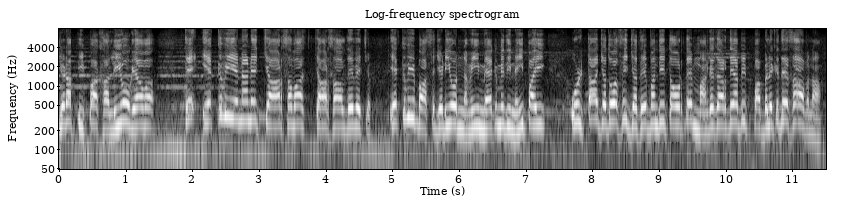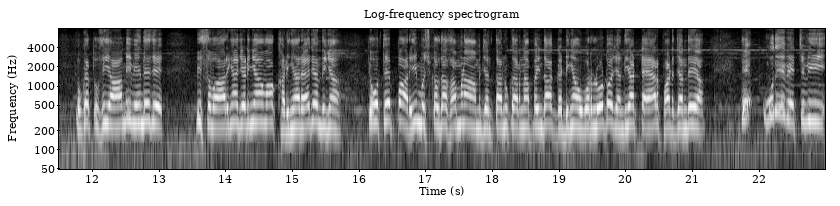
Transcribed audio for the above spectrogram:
ਜਿਹੜਾ ਪੀਪਾ ਖਾਲੀ ਹੋ ਗਿਆ ਵਾ, ਤੇ ਇੱਕ ਵੀ ਇਹਨਾਂ ਨੇ 4 ਸਵਾ 4 ਸਾਲ ਦੇ ਵਿੱਚ ਇੱਕ ਵੀ ਬੱਸ ਜਿਹੜੀ ਉਹ ਨਵੀਂ ਮਹਿਕਮੇ ਦੀ ਨਹੀਂ ਪਾਈ। ਉਲਟਾ ਜਦੋਂ ਅਸੀਂ ਜਥੇਬੰਦੀ ਤੌਰ ਤੇ ਮੰਗ ਕਰਦੇ ਆ ਵੀ ਪਬਲਿਕ ਦੇ ਹਿਸਾਬ ਨਾਲ, ਕਿਉਂਕਿ ਤੁਸੀਂ ਆਮ ਹੀ ਵੇਂਦੇ ਜੇ ਵੀ ਸਵਾਰੀਆਂ ਜਿਹੜੀਆਂ ਵਾ ਉਹ ਖੜੀਆਂ ਰਹਿ ਜਾਂਦੀਆਂ ਤੇ ਉੱਥੇ ਭਾਰੀ ਮੁਸ਼ਕਲ ਦਾ ਸਾਹਮਣਾ ਆਮ ਜਨਤਾ ਨੂੰ ਕਰਨਾ ਪੈਂਦਾ। ਗੱਡੀਆਂ ਓਵਰਲੋਡ ਹੋ ਜਾਂਦੀਆਂ, ਟਾਇਰ ਫਟ ਜਾਂਦੇ ਆ। ਤੇ ਉਹਦੇ ਵਿੱਚ ਵੀ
